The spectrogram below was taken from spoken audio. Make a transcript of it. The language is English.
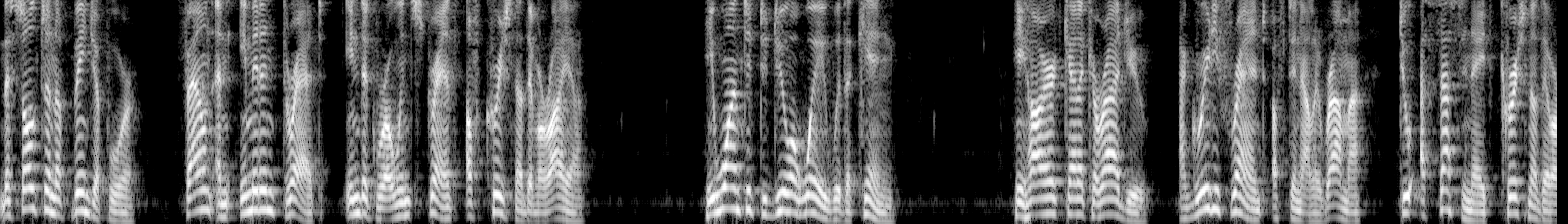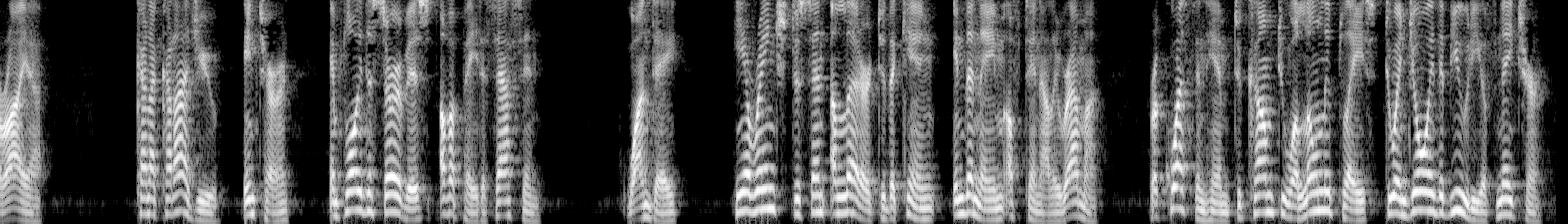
the Sultan of Bijapur found an imminent threat in the growing strength of Krishna Devaraya. He wanted to do away with the king. He hired Kanakaraju, a greedy friend of Tenali Rama, to assassinate Krishna Devaraya. Kanakaraju, in turn, employed the service of a paid assassin. One day, he arranged to send a letter to the king in the name of Tenali Rama, requesting him to come to a lonely place to enjoy the beauty of nature.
